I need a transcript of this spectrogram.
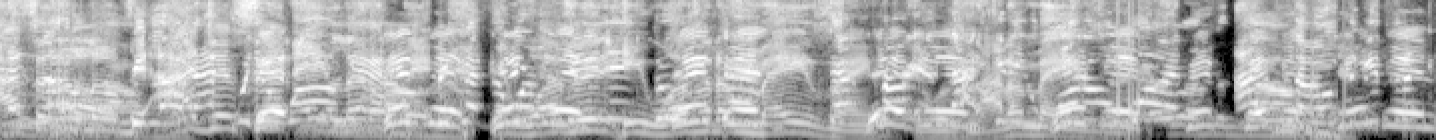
I said no. a little bit. I just said a little bit. He wasn't. He wasn't amazing. Pippen, not amazing. Pippen, Pippen, Pippen, Pippen, Pippen, Pippen, Pippen, Pippen,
